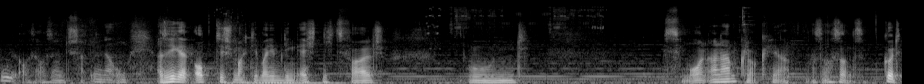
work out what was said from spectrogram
cool aus. Auch so ein Schatten da oben. Also wie gesagt, optisch macht ihr bei dem Ding echt nichts falsch. Und Small Alarm Clock, ja, was auch sonst. Gut,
